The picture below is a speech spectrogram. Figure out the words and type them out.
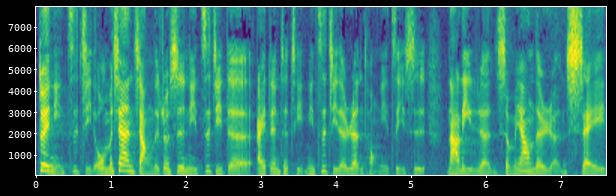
对你自己的，我们现在讲的就是你自己的 identity，你自己的认同，你自己是哪里人，什么样的人，谁，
